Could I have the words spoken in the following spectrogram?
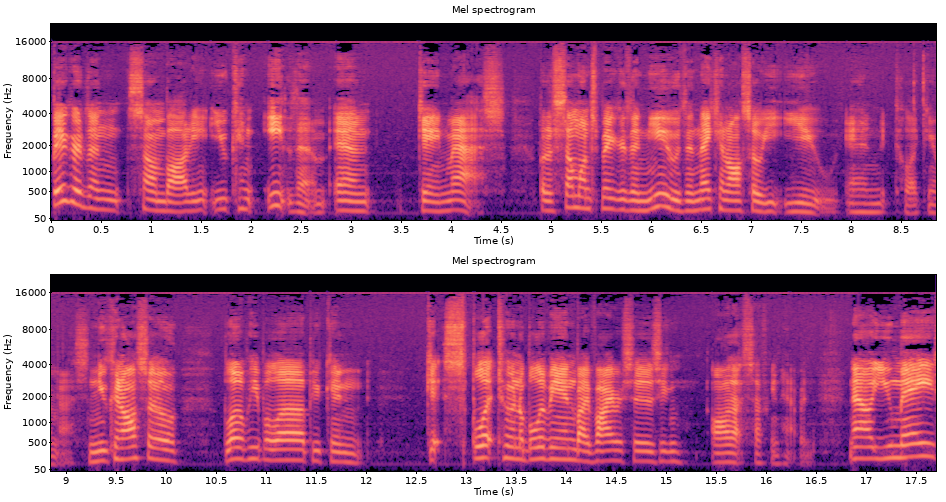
bigger than somebody, you can eat them and gain mass. But if someone's bigger than you, then they can also eat you and collect your mass. And you can also blow people up, you can get split to an oblivion by viruses, you can, all that stuff can happen. Now, you may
